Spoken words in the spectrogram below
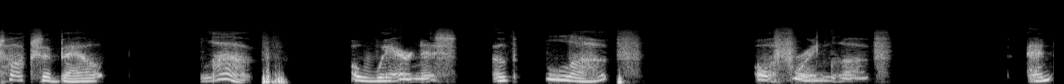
talks about love, awareness of love, offering love. And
